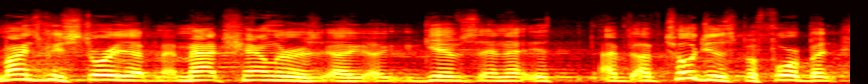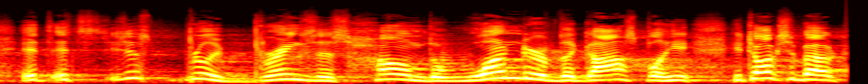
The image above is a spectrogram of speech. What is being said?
Reminds me of a story that Matt Chandler uh, uh, gives, and it, I've, I've, told you this before, but it, it, just really brings us home. The wonder of the gospel. He, he talks about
